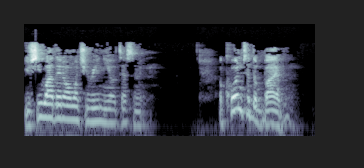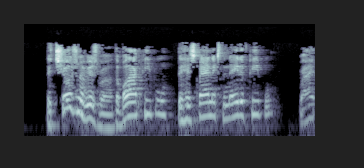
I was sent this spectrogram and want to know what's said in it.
You see why they don't want you reading the Old Testament? According to the Bible, the children of Israel, the black people, the Hispanics, the native people, right?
